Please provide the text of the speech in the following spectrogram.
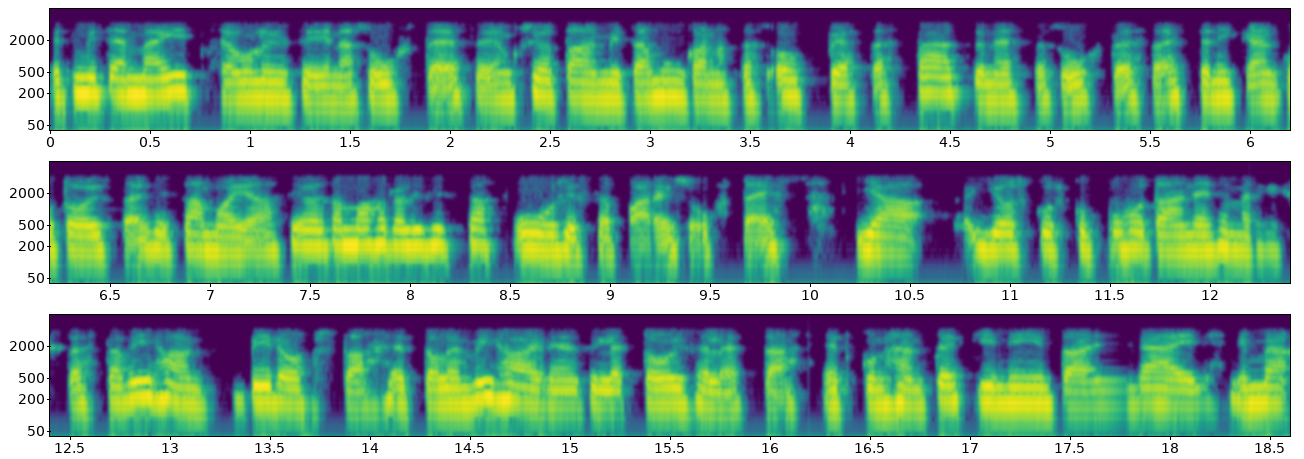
että miten mä itse olin siinä suhteessa, onko jotain, mitä mun kannattaisi oppia tästä päättyneestä suhteesta, että ikään kuin toistaisi samoja asioita mahdollisissa uusissa parisuhteissa. Ja joskus, kun puhutaan esimerkiksi tästä vihan pidosta, että olen vihainen sille toiselle, että, että kun hän teki niin tai näin, niin mä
